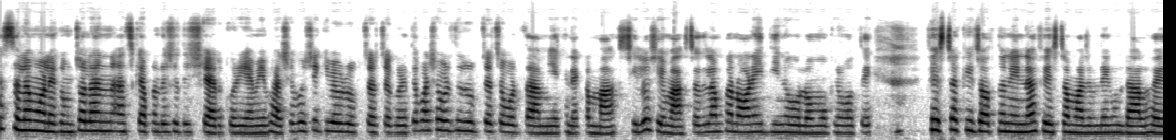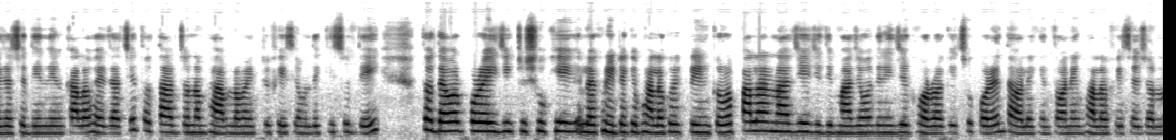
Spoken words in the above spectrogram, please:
আসসালামু আলাইকুম। চলেন আজকে আপনাদের সাথে শেয়ার করি। আমি ভাষা বসে কীভাবে রূপচর্চা করি? তো পাশাপাশি রূপচর্চা করতে আমি এখানে একটা মাস্ক ছিল। সেই মাস্কটা দিলাম। কারণ অনেক দিন হলো মুখের মধ্যে ফেসটা কি যত্ন নিই না? ফেসটা মাঝে মধ্যে ডাল হয়ে যাচ্ছে, দিন দিন কালো হয়ে যাচ্ছে, তো তার জন্য ভাবলাম একটু ফেসের মধ্যে কিছু দেই। তো দেওয়ার পরে এই যে একটু শুকিয়ে গেলো, এখন এটাকে ভালো করে ক্লিন করব। পার্লার না যেয়ে যদি মাঝে মধ্যে নিজে ঘরোয়া কিছু করেন, তাহলে কিন্তু অনেক ভালো ফেসের জন্য।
